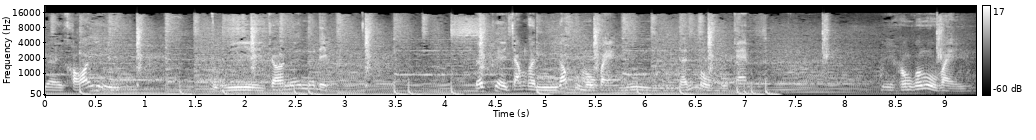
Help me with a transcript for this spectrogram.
gây khói bụi gì cho nó nó đẹp. Đất thì trong hình góc màu vàng nhưng đánh màu màu cam. Thì không có màu vàng.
